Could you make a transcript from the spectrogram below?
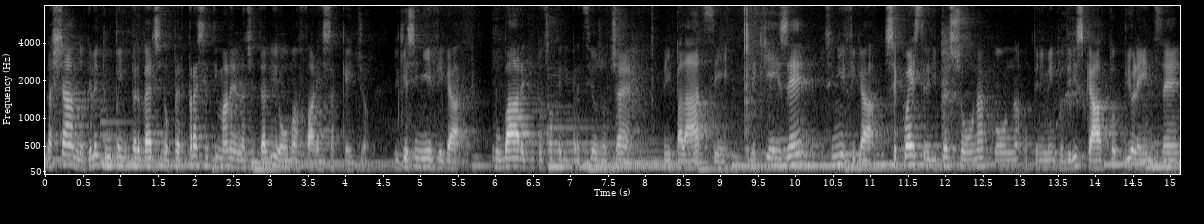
lasciando che le truppe imperversino per tre settimane nella città di Roma a fare il saccheggio, il che significa rubare tutto ciò che di prezioso c'è nei palazzi, nelle chiese, significa sequestri di persona con ottenimento di riscatto, violenze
